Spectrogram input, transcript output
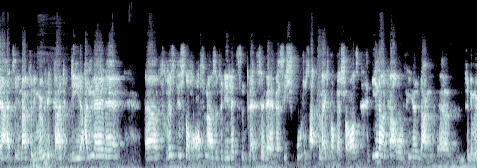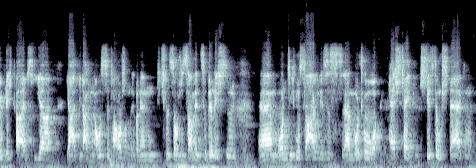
Ja, herzlichen Dank für die Möglichkeit. Die Anmelde äh, Frist ist noch offen, also für die letzten Plätze, wer, wer sich sputet, hat vielleicht noch eine Chance. Ina, Caro, vielen Dank äh, für die Möglichkeit, hier ja, Gedanken auszutauschen, über den Digital Social Summit zu berichten. Ähm, und ich muss sagen, dieses äh, Motto Hashtag Stiftung stärken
